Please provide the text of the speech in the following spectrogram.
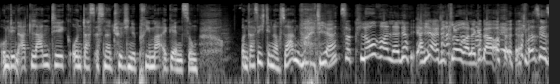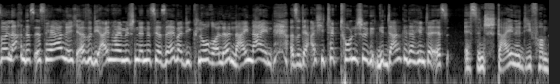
um den Atlantik und das ist natürlich eine prima Ergänzung. Und was ich dir noch sagen wollte, ja? zur Klorolle. Ne? Ja, ja, die Klorolle, genau. Ich muss ja so lachen, das ist herrlich. Also die Einheimischen nennen es ja selber die Klorolle. Nein, nein. Also der architektonische Gedanke dahinter ist, es sind Steine, die vom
